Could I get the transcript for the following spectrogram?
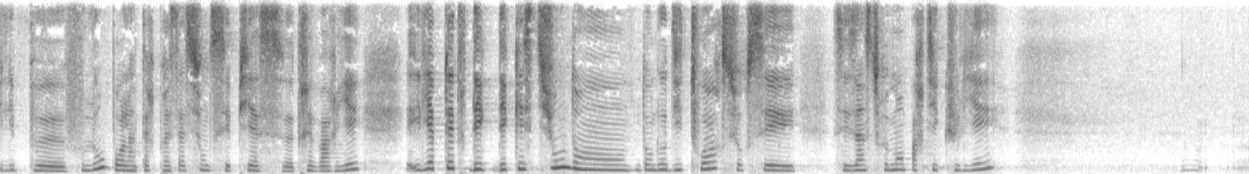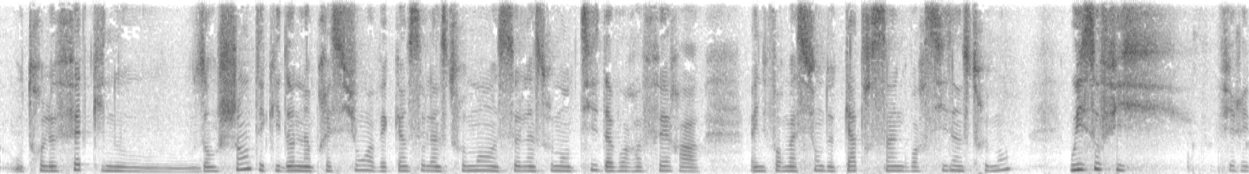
Philippe euh, Foulon pour l'interprétation de ces pièces euh, très variées. Il y a peut-être des, questions dans, l'auditoire sur ces, instruments particuliers Outre le fait qu'ils nous enchantent et qu'ils donnent l'impression, avec un seul instrument, un seul instrumentiste, d'avoir affaire à, une formation de 4, 5, voire 6 instruments. Oui, Sophie. Sophie.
